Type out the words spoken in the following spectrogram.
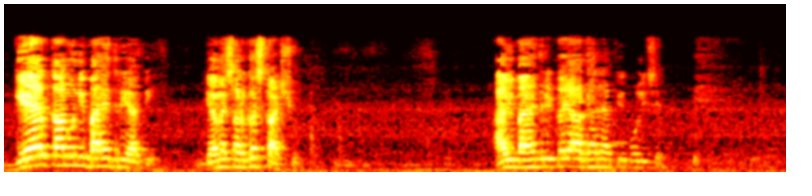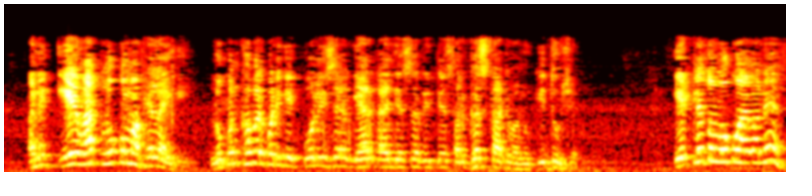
ગેરકાનૂની બાહેધરી આપી કે અમે સરઘસ કાઢશું. આવી બાહેધરી કયા આધારે આપી પોલીસે? અને એ વાત લોકોમાં ફેલાઈ ગઈ. લોકોને ખબર પડી ગઈ પોલીસે ગેરકાયદેસર રીતે સરઘસ કાઢવાનું કીધું છે. એટલે તો લોકો આવ્યા ને.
